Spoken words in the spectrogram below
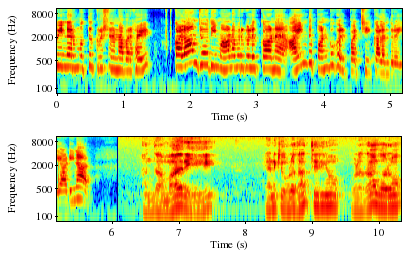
பின்னர் முத்துகிருஷ்ணன் அவர்கள் கலாம் ஜோதி மாணவர்களுக்கான ஐந்து பண்புகள் பற்றி கலந்துரையாடினார். அந்த மாதிரி எனக்கு இவ்வளோ தான் தெரியும் இவ்வளோ தான் வரும்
